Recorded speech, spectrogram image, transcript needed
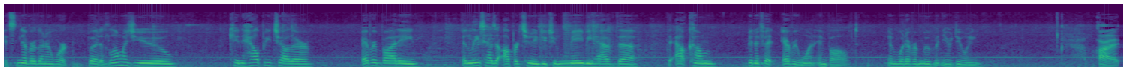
it's never going to work. But as long as you can help each other, everybody at least has an opportunity to maybe have the, the outcome benefit everyone involved in whatever movement you're doing. All right.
